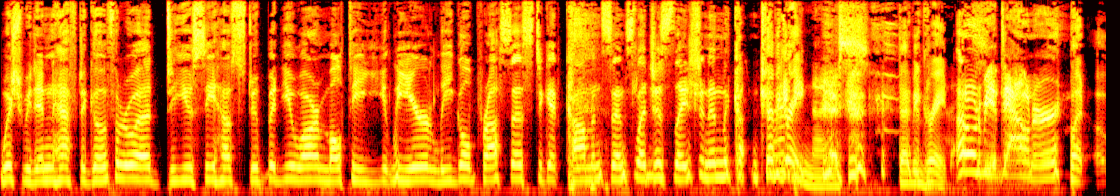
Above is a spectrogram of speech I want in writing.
wish we didn't have to go through a do you see how stupid you are multi year legal process to get common sense legislation in the country. That'd be great. nice. That'd be great. I don't want to be a downer. But uh,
